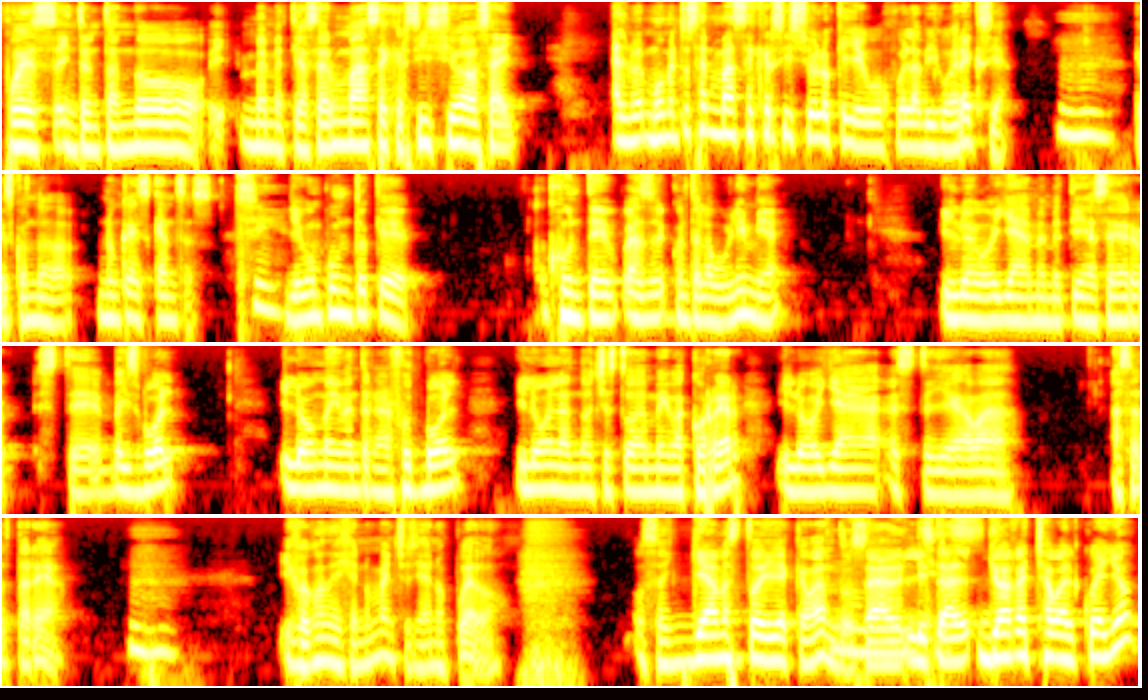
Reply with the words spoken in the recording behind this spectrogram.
Pues intentando, eh, me metí a hacer más ejercicio. O sea, al momento de hacer más ejercicio, lo que llegó fue la vigorexia, que es cuando nunca descansas. Sí. Llegó un punto que junté, contra la bulimia y luego ya me metí a hacer este béisbol y luego me iba a entrenar fútbol y luego en las noches todavía me iba a correr y luego ya este, llegaba a hacer tarea. Y fue cuando dije, no manches, ya no puedo. O sea, ya me estoy acabando. o sea, literal, yo agachaba el cuello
